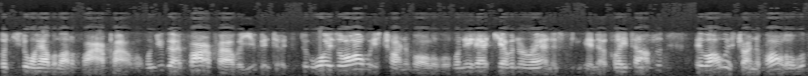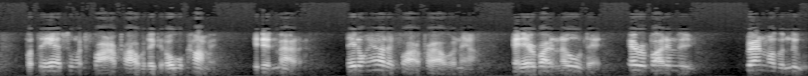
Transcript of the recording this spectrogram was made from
but you don't have a lot of firepower. When you got firepower, you can. The Warriors will always turn the ball over. When they had Kevin Durant and, and uh, Klay Thompson, they were always turning the ball over, but they had so much firepower they could overcome it. It didn't matter. They don't have that firepower now, and everybody knows that. Everybody in the grandmother knew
